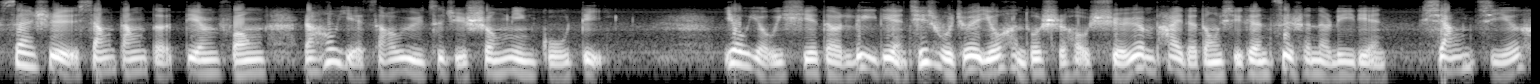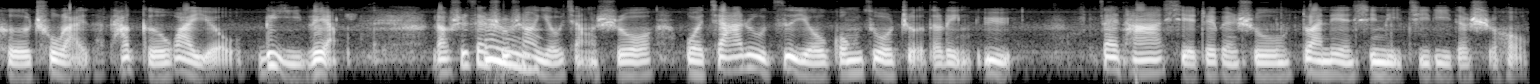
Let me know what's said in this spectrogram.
算是相当的巅峰，然后也遭遇自己生命谷底，又有一些的历练。其实我觉得有很多时候学院派的东西跟自身的历练相结合出来的，它格外有力量。老师在书上有讲说，我加入自由工作者的领域，在他写这本书锻炼心理激励的时候，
